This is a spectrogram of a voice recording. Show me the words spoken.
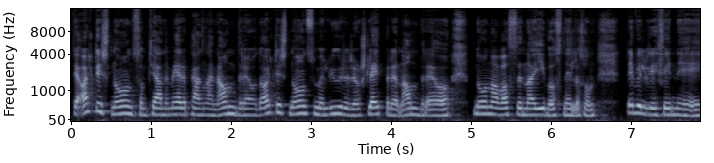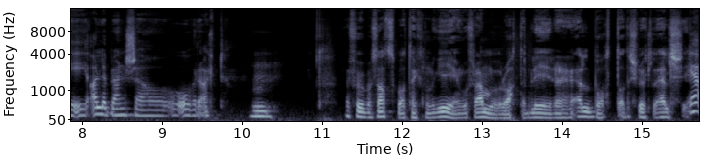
Det er alltid noen som tjener mer penger enn andre, og det er alltid noen som er lurere og sleipere enn andre, og noen av oss er naive og snille og sånn. Det vil vi finne i alle bransjer og, og overalt. Mm. Vi får jo bare satse på at teknologien går fremover, og at det blir elbåter til slutt, eller elskip. Ja,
